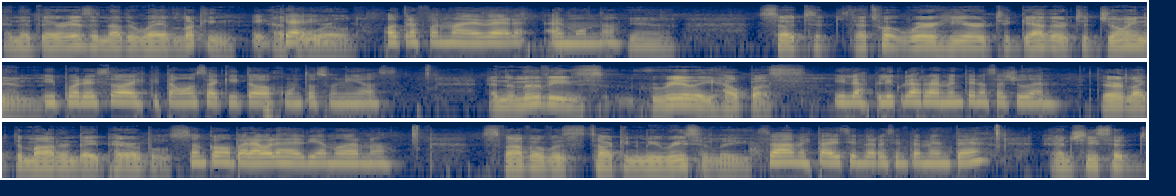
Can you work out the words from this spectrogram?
and that there is another way of looking y at que the hay world. otra forma de ver el mundo. Yeah. So to, that's what we're here together to join in. Y por eso es que estamos aquí todos juntos unidos. And the movies really help us. Y las películas realmente nos ayudan. They're like the modern day parables. Son como parábolas del día moderno. Slava was talking to me recently Saba me está diciendo recientemente, and she said,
